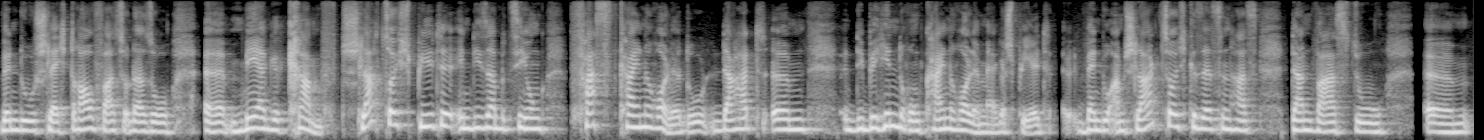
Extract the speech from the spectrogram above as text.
wenn du schlecht drauf warst oder so, äh, mehr gekrampft. Schlagzeug spielte in dieser Beziehung fast keine Rolle. Du, da hat ähm, die Behinderung keine Rolle mehr gespielt. Wenn du am Schlagzeug gesessen hast, dann warst du ähm,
